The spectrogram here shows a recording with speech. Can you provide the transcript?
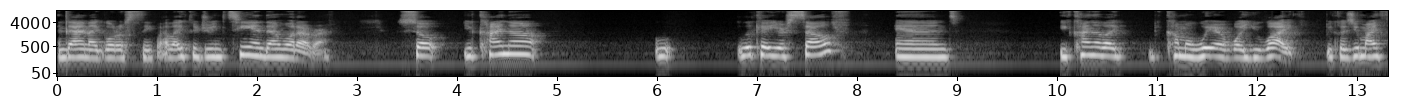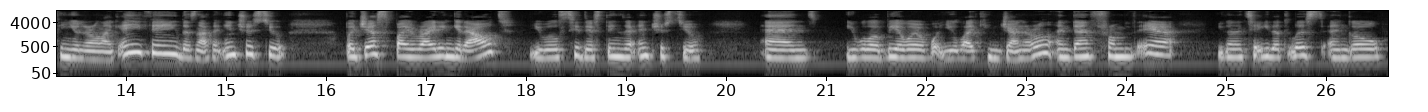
and then I go to sleep. I like to drink tea and then whatever. So you kind of look at yourself and you kind of like become aware of what you like because you might think you don't like anything, there's nothing interests you. But just by writing it out, you will see there's things that interest you and you will be aware of what you like in general. And then from there, you're going to take that list and go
